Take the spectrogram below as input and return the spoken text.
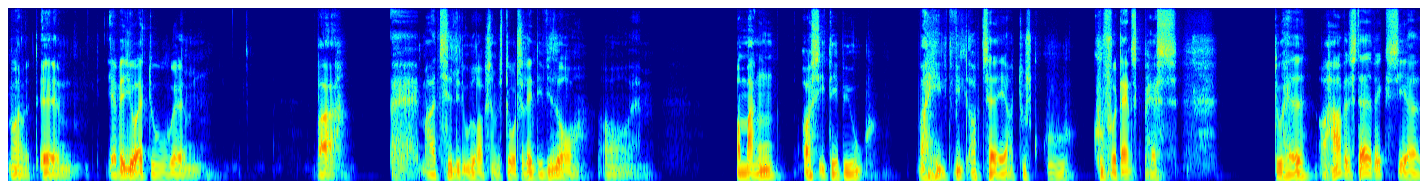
Mohammed, øh, jeg ved jo, at du øh, var øh, meget tidligt udråbt som et stort talent i Hvidovre, og, øh, og mange, også i DBU, var helt vildt optaget af, at du skulle kunne få dansk pas. Du havde, og har vel stadigvæk, siger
